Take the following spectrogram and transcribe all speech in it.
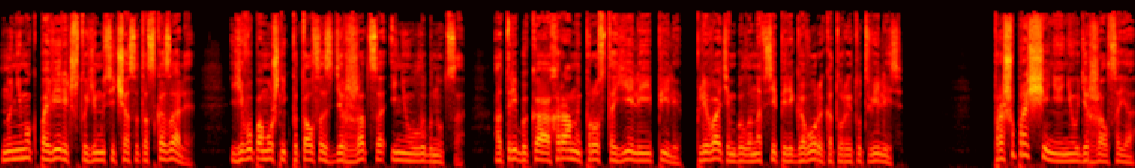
но не мог поверить, что ему сейчас это сказали. Его помощник пытался сдержаться и не улыбнуться. А три быка охраны просто ели и пили. Плевать им было на все переговоры, которые тут велись. «Прошу прощения», — не удержался я.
